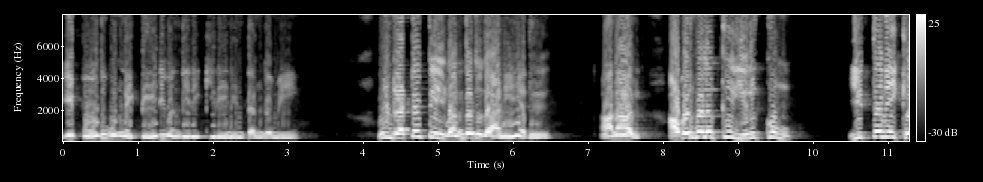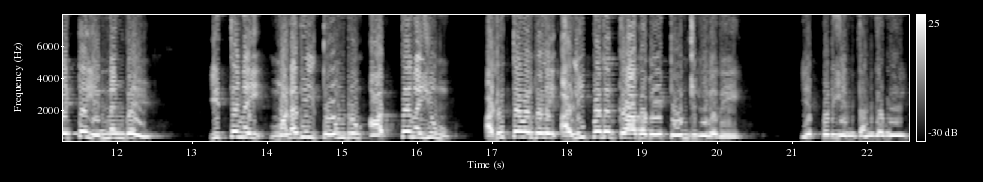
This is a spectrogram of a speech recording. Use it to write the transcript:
இப்போது உன்னை தேடி வந்திருக்கிறேன் என் தங்கமே. உன் ரத்தத்தில் வந்ததுதானே அது. ஆனால் அவர்களுக்கு இருக்கும் இத்தனை கெட்ட எண்ணங்கள் இத்தனை மனதில் தோன்றும் அத்தனையும் அடுத்தவர்களை அழிப்பதற்காகவே தோன்றுகிறதே. எப்படி என் தங்கமே?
